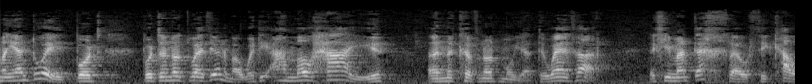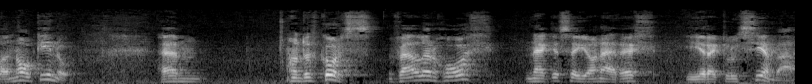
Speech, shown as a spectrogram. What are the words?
mae e'n dweud bod, bod y nodweddion yma wedi amlhau yn y cyfnod mwyaf diweddar. Felly mae'n dechrau wrth i cael calanogi nhw. Um, ond wrth gwrs, fel yr holl negeseuon eraill i'r eglwysi yma,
